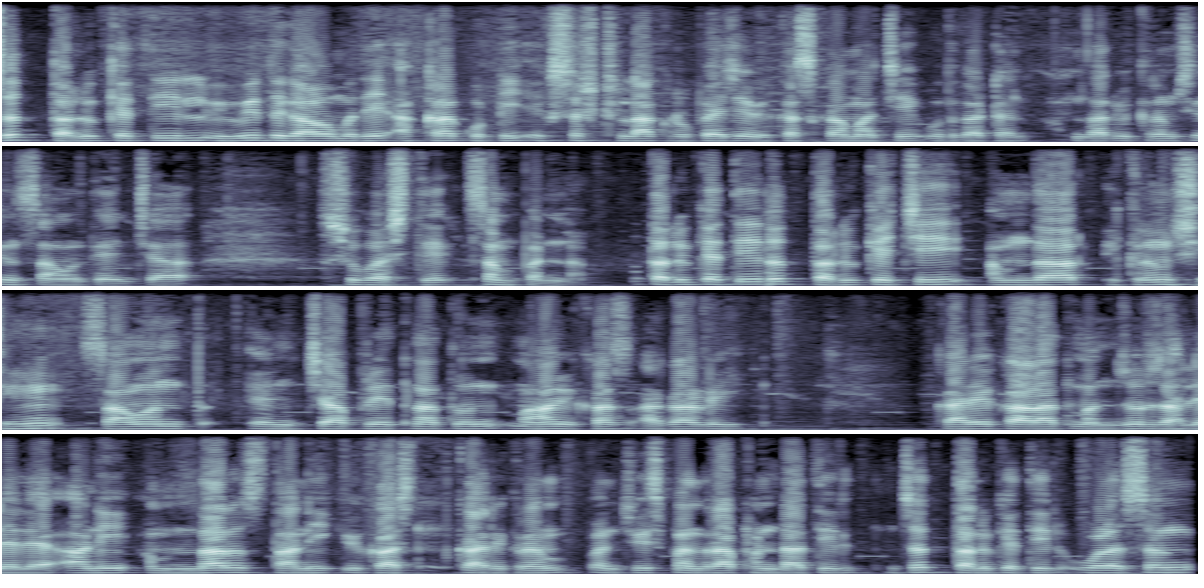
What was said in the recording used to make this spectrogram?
जत तालुक्यातील विविध गावामध्ये अकरा कोटी एकसष्ट लाख रुपयाच्या विकासकामाचे उद्घाटन. आमदार विक्रमसिंग सावंत यांच्या शुभ हस्ते संपन्न. तालुक्यातील तालुक्याचे आमदार विक्रमसिंह सावंत यांच्या प्रयत्नातून महाविकास आघाडी कार्यकाळात मंजूर झालेल्या आणि आमदार स्थानिक विकास कार्यक्रम पंचवीस पंधरा फंडातील जत तालुक्यातील वळसंग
